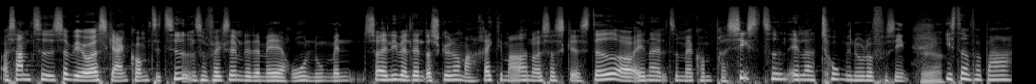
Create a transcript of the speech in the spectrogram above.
og samtidig så vil jeg også gerne komme til tiden, så for eksempel det der med at ro nu, men så er jeg alligevel den, der skynder mig rigtig meget, når jeg så skal afsted, og ender altid med at komme præcis til tiden, eller to minutter for sent, ja. i stedet for bare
